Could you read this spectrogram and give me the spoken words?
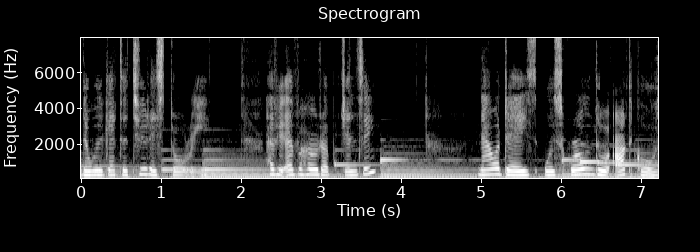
then we'll get to today's story. Have you ever heard of Gen? Nowadays, when scrolling through articles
